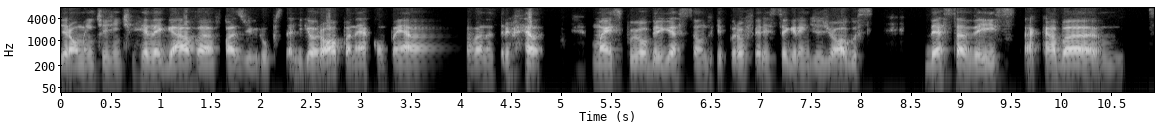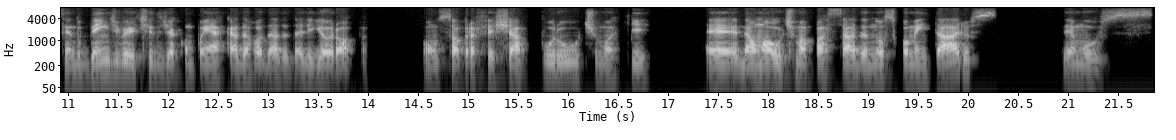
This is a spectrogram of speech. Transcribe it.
Geralmente a gente relegava a fase de grupos da Liga Europa, né? Acompanhava na trivela mais por obrigação do que por oferecer grandes jogos. Dessa vez acaba sendo bem divertido de acompanhar cada rodada da Liga Europa. Bom, só para fechar por último aqui, é, dar uma última passada nos comentários. Temos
